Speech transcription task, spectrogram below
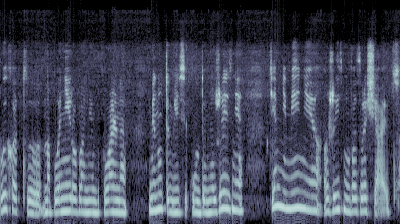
выход на планирование буквально минутами и секундами жизни. Тем не менее, жизнь возвращается,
